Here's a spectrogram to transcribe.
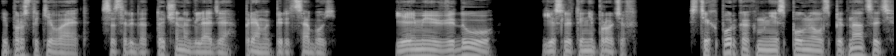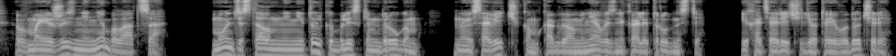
и просто кивает, сосредоточенно глядя прямо перед собой. Я имею в виду, если ты не против, с тех пор, как мне исполнилось 15, в моей жизни не было отца. Монти стал мне не только близким другом, но и советчиком, когда у меня возникали трудности. И хотя речь идет о его дочери,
